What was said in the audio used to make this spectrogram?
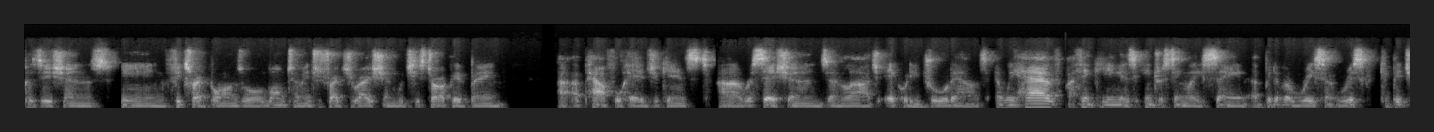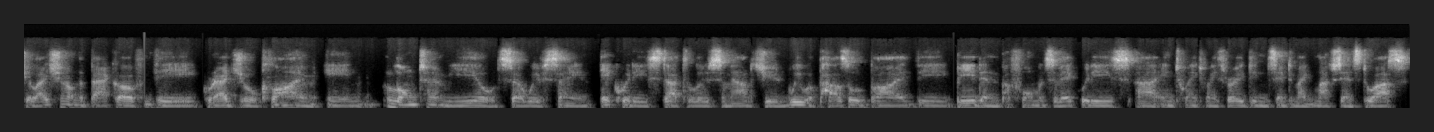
positions in fixed rate bonds or long term interest rate duration, which historically have been a powerful hedge against uh, recessions and large equity drawdowns. And we have, I think Ying has interestingly seen a bit of a recent risk capitulation on the back of the gradual climb in long term yields. So we've seen equities start to lose some altitude. We were puzzled by the bid and performance of equities uh, in 2023. It didn't seem to make much sense to us.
